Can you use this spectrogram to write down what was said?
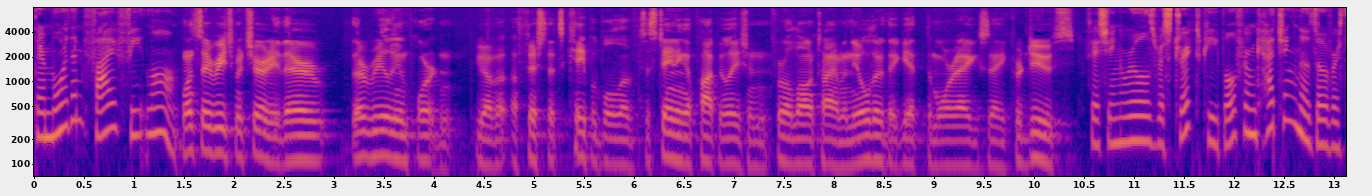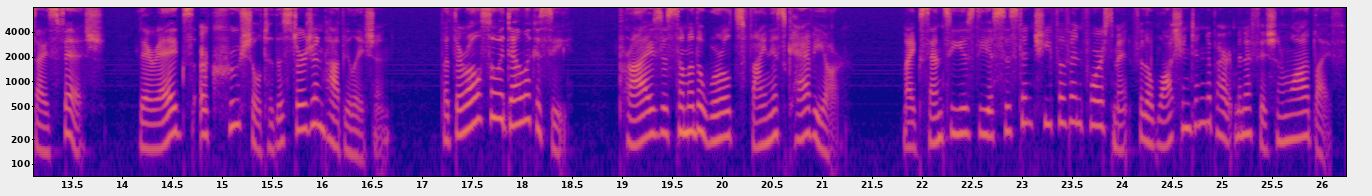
they're more than 5 feet long. Once they reach maturity, they're they're really important you have a, a, fish that's capable of sustaining a population for a long time. And the older they get, the more eggs they produce. Fishing rules restrict people from catching those oversized fish. Their eggs are crucial to the sturgeon population, but they're also a delicacy, prized as some of the world's finest caviar. Mike Cenci is the Assistant Chief of Enforcement for the Washington Department of Fish and Wildlife.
